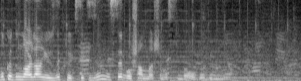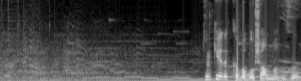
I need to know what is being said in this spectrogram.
Bu kadınlardan %48'inin ise boşanma aşamasında olduğu biliniyor. Türkiye'de kaba boşanma hızı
